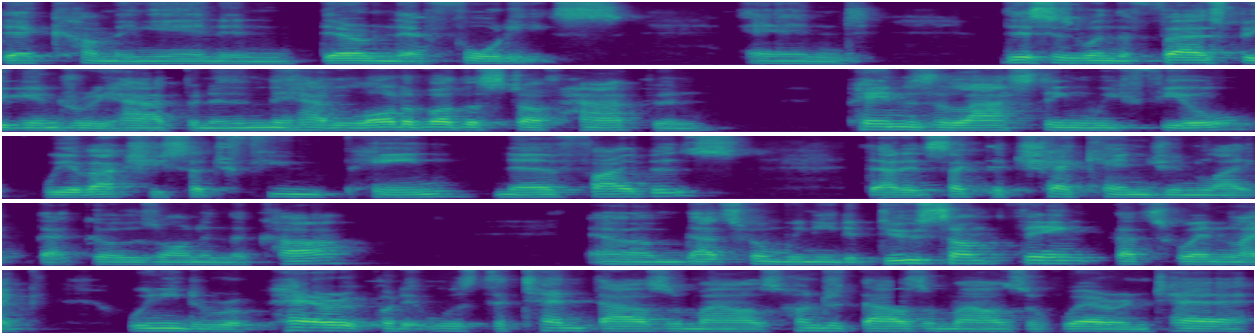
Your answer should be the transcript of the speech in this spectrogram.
they're coming in and they're in their 40s. And this is when the first big injury happened. And then they had a lot of other stuff happen. Pain is the last thing we feel. We have actually such few pain nerve fibers that it's like the check engine light that goes on in the car. um, that's when we need to do something. That's when like we need to repair it, but it was the 10,000 miles, 100,000 miles of wear and tear.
